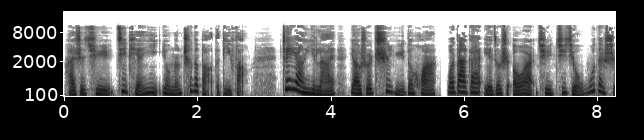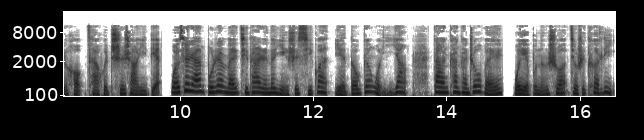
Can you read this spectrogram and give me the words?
还是去既便宜又能吃得饱的地方。这样一来，要说吃鱼的话，我大概也就是偶尔去居酒屋的时候才会吃上一点。我虽然不认为其他人的饮食习惯也都跟我一样，但看看周围，我也不能说就是特例。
